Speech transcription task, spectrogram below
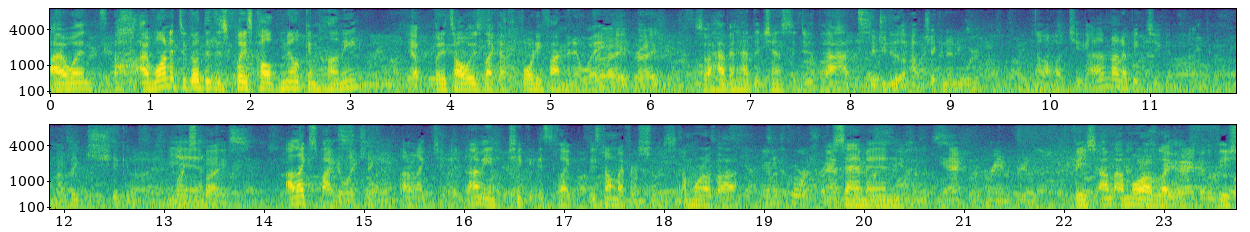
I went. I wanted to go to this place called Milk and Honey. Yep. But it's always like a 45 minute wait. Right, right. So I haven't had the chance to do that. Did you do the hot chicken anywhere? No hot chicken. I'm not a big chicken fan. Not a big chicken fan. You like spice? I like spice. You don't like chicken? I don't like chicken. I mean, chicken. It's like it's not my first choice. I'm more of a salmon, fish. I'm, I'm more of like a fish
